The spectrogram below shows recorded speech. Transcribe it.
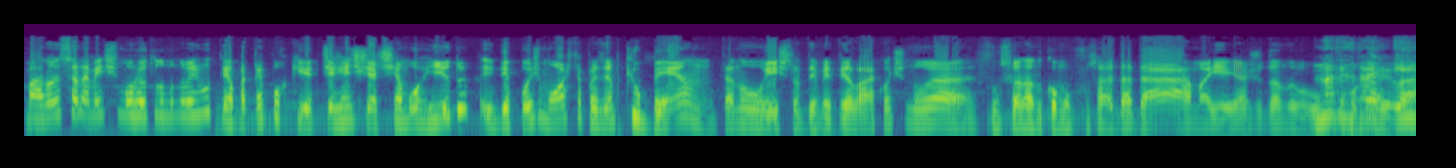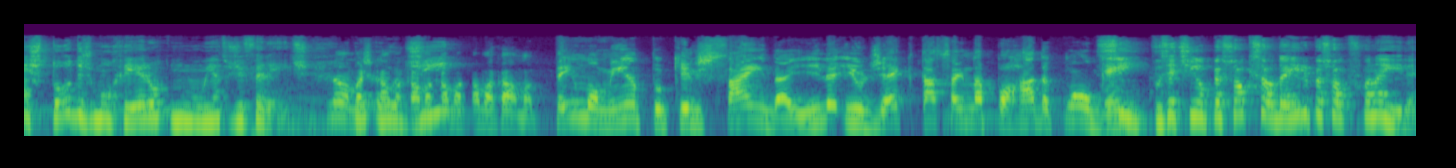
Mas não necessariamente morreu todo mundo ao mesmo tempo. Até porque tinha gente que já tinha morrido. E depois mostra, por exemplo, que o Ben, tá no extra DVD lá, continua funcionando como funcionário da Dharma e ajudando o Na o verdade, lá. eles todos morreram em momentos diferentes. Não, mas O- calma, o calma, Jim- calma, calma, calma. Tem um momento que eles saem da ilha e o Jack tá saindo da porrada com alguém. Sim, você tinha o pessoal que saiu da ilha e o pessoal que ficou na ilha.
